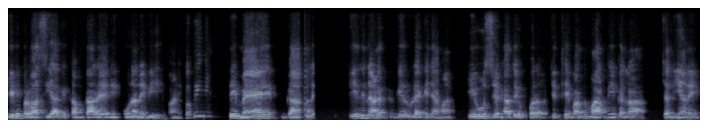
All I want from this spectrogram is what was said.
ਜਿਹੜੇ ਪ੍ਰਵਾਸੀ ਆ ਕੇ ਕੰਮ ਕਰ ਰਹੇ ਨੇ ਉਹਨਾਂ ਨੇ ਵੀ ਇਹੀ ਪਾਣੀ ਬੱਬੀ ਜੀ। ਤੇ ਮੈਂ ਗੱਲ ਇਹਦੇ ਨਾਲ ਅੱਗੇ ਨੂੰ ਲੈ ਕੇ ਜਾਵਾਂ ਕਿ ਉਸ ਜਗ੍ਹਾ ਦੇ ਉੱਪਰ ਜਿੱਥੇ ਬੰਦ ਮਾਰਨ ਦੀਆਂ ਗੱਲਾਂ ਚੱਲੀਆਂ ਨੇ,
